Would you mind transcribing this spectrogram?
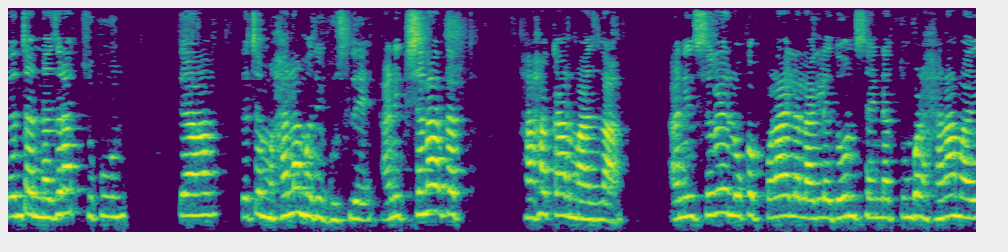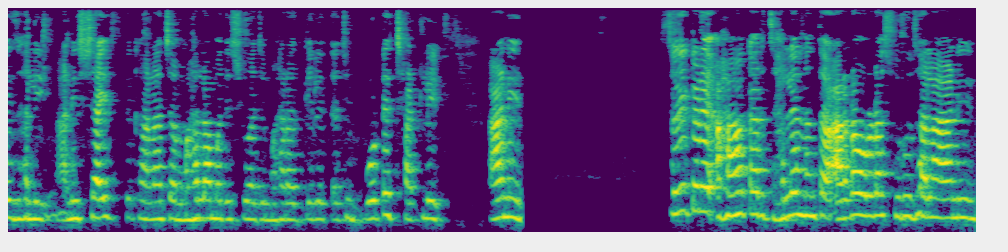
त्यांच्या नजरात चुकून त्या त्याच्या महालामध्ये घुसले आणि क्षणार्धात हाहाकार माजला. आणि सगळे लोक पळायला लागले. दोन सैन्यात तुंबड हाणामारी झाली आणि शाहिस्त खानाच्या महालामध्ये शिवाजी महाराज गेले. त्याची बोटे छाटली आणि सगळीकडे हाहाकार झाल्यानंतर आरडाओरडा सुरू झाला आणि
